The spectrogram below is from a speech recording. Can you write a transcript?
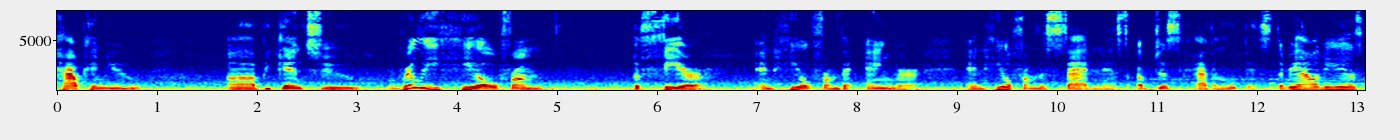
how can you uh, begin to really heal from the fear and heal from the anger and heal from the sadness of just having lupus. The reality is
